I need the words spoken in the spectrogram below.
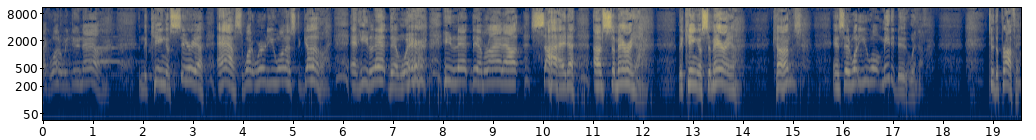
Like, what do we do now? And the king of Syria asked, what, where do you want us to go? And he led them where? He led them right outside of Samaria. The king of Samaria comes and said, what do you want me to do with them? To the prophet.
